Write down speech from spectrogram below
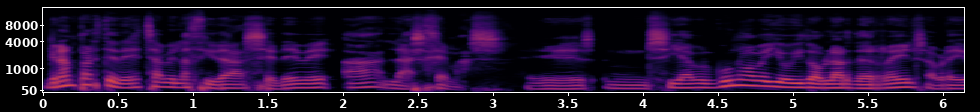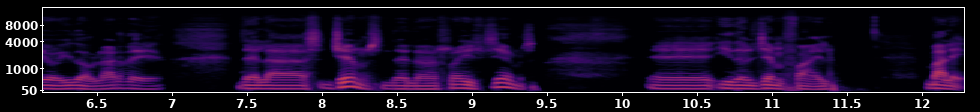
Gran parte de esta velocidad se debe a las gemas. Mm, si alguno habéis oído hablar de Rails, habréis oído hablar de, las gems, de las Rails gems eh, y del gem file. Vale,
